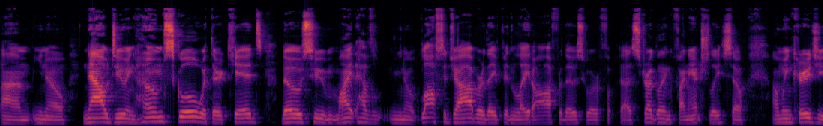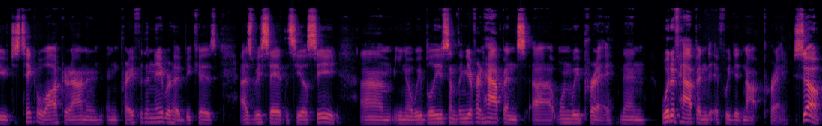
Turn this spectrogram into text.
um, you know, now doing homeschool with their kids, those who might have, you know, lost a job or they've been laid off, or those who are uh, struggling financially. So um, we encourage you just take a walk around and, and, pray for the neighborhood because, as we say at the CLC, um, you know, we believe something different happens uh, when we pray than would have happened if we did not pray. So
